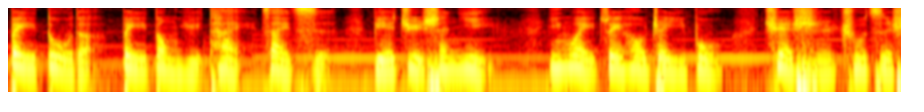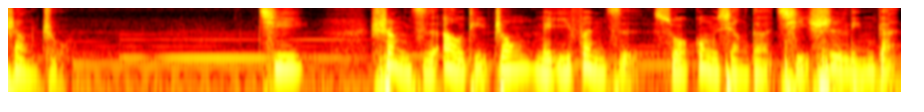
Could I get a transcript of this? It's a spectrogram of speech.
被渡的被动语态在此别具深意，因为最后这一步确实出自上主。七，圣子奥体中每一份子所共享的启示灵感，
